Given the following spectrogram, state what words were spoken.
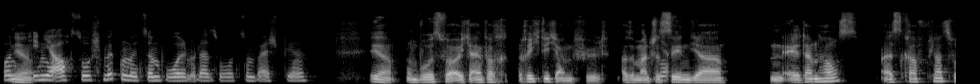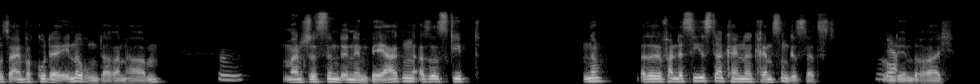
Und ja. den ja auch so schmücken mit Symbolen oder so zum Beispiel. Ja, und wo es für euch einfach richtig anfühlt. Also manche ja. sehen ja ein Elternhaus als Kraftplatz, wo sie einfach gute Erinnerungen daran haben. Mhm. Manche sind in den Bergen. Also es gibt, ne, also der Fantasie ist da keine Grenzen gesetzt in ja. dem Bereich.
